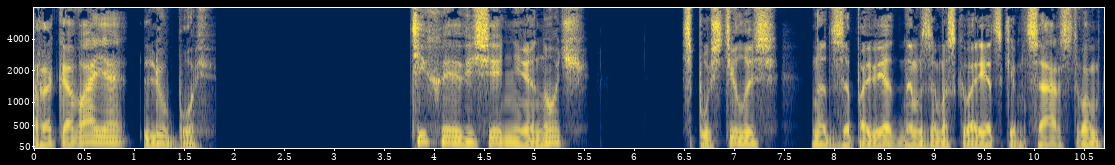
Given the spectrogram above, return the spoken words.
Роковая любовь. Тихая весенняя ночь спустилась над заповедным замоскворецким царством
